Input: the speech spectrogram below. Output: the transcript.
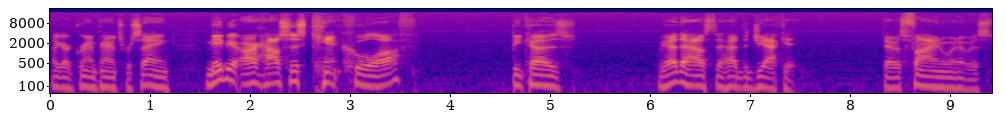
like our grandparents were saying. Maybe our houses can't cool off because we had the house that had the jacket that was fine when it was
